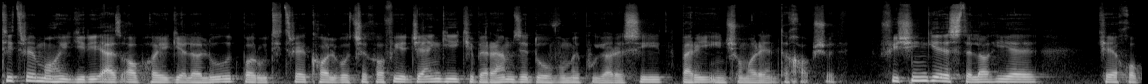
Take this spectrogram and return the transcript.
تیتر ماهیگیری از آبهای گلالود با رو تیتر کالبوت کافی جنگی که به رمز دوم پویا رسید برای این شماره انتخاب شده. فیشینگ اصطلاحی که خب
